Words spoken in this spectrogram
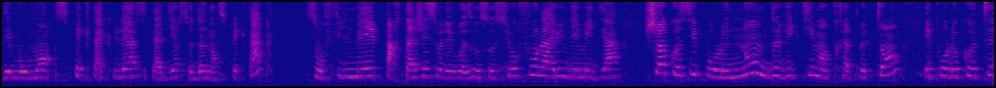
des moments spectaculaires, c'est-à-dire se donnent en spectacle, sont filmés, partagés sur les réseaux sociaux, font la une des médias, choquent aussi pour le nombre de victimes en très peu de temps et pour le côté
